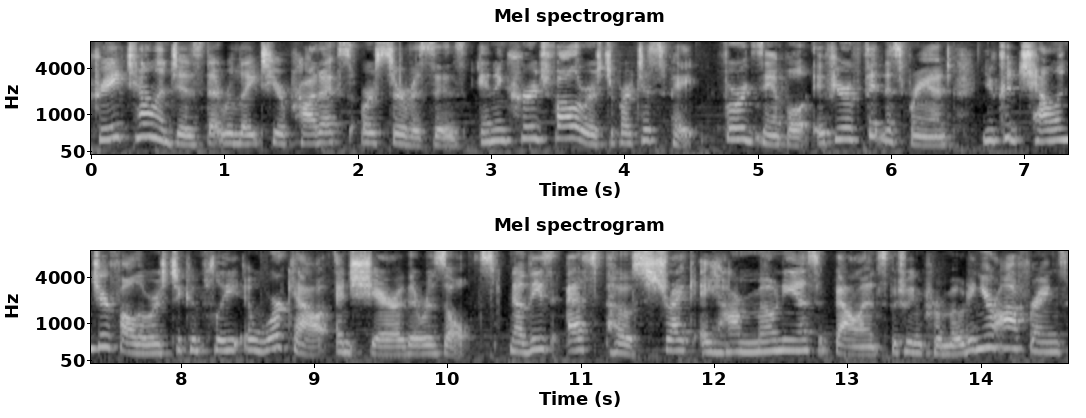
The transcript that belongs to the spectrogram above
Create challenges that relate to your products or services and encourage followers to participate. For example, if you're a fitness brand, you could challenge your followers to complete a workout and share their results. Now, these S posts strike a harmonious balance between promoting your offerings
